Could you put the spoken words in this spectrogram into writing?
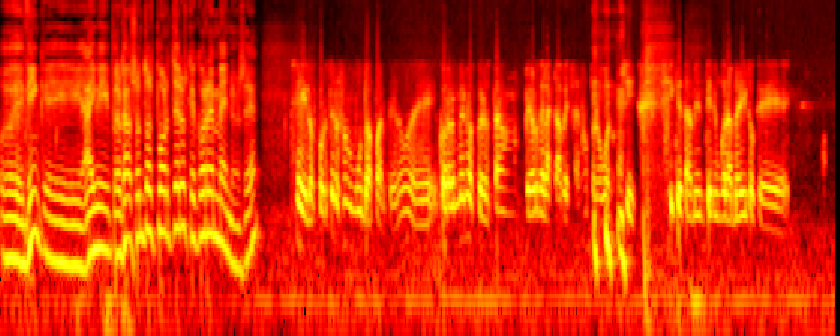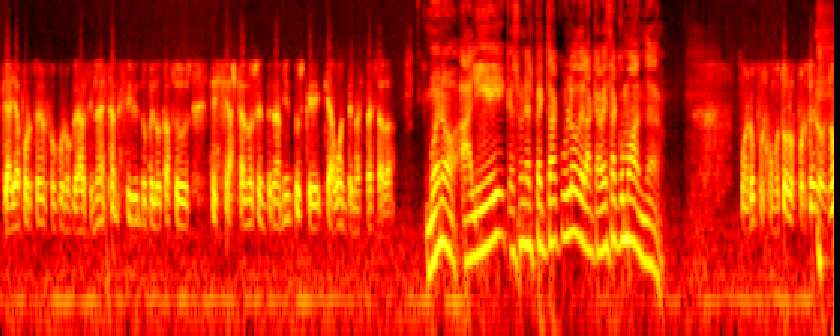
En fin, que hay pero claro, son dos porteros que corren menos, ¿eh? Sí, los porteros son un mundo aparte, ¿no? Eh, corren menos, pero están peor de la cabeza, ¿no? Pero bueno, sí, sí que también tiene un gran mérito que, que haya porteros pues, bueno, que al final están recibiendo pelotazos hasta en los entrenamientos que, que, aguanten hasta esa edad. Bueno, Ali, que es un espectáculo de la cabeza, ¿cómo anda? Bueno, pues como todos los porteros, ¿no?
